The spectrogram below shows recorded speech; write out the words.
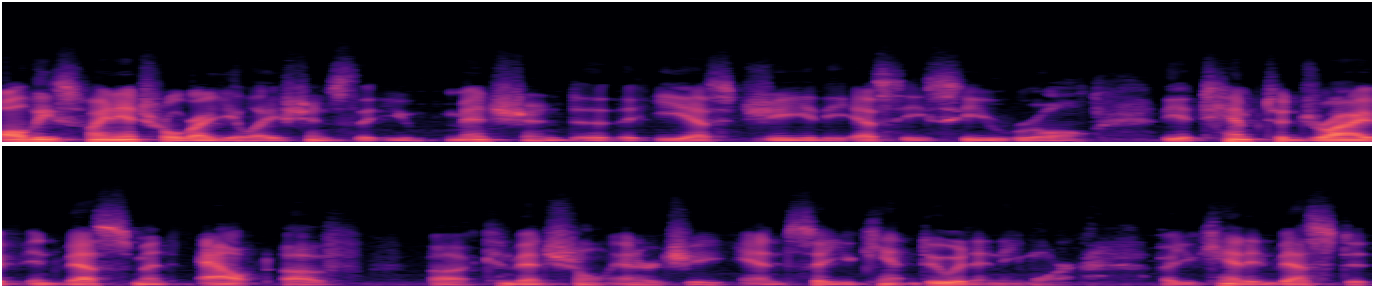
all these financial regulations that you mentioned uh, the ESG, the SEC rule, the attempt to drive investment out of uh, conventional energy and say you can't do it anymore. You can't invest it.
